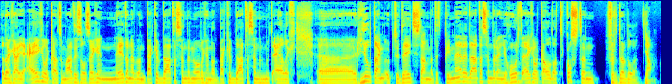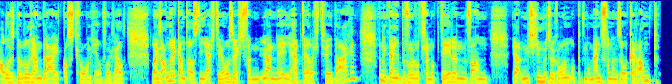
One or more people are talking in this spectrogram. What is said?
dan ga je eigenlijk automatisch al zeggen, nee, dan hebben we een backup datacenter nodig en dat backup datacenter moet eigenlijk uh, real-time up-to-date staan met het primaire datacenter en je hoort eigenlijk al dat kosten verdubbelen. Ja. Alles dubbel gaan draaien kost gewoon heel veel geld. Langs de andere kant, als die RTO zegt van ja, nee, je hebt eigenlijk twee dagen, en dan kan je bijvoorbeeld gaan opteren van ja, misschien moeten we gewoon op het moment van een zulke ramp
